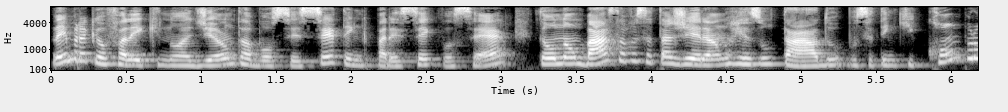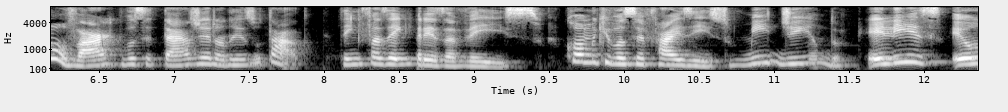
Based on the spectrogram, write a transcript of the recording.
Lembra que eu falei que não adianta você ser, tem que parecer que você é? Então, não basta você estar tá gerando resultado, você tem que comprovar que você está gerando resultado. Tem que fazer a empresa ver isso. Como que você faz isso? Medindo. Elis, eu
